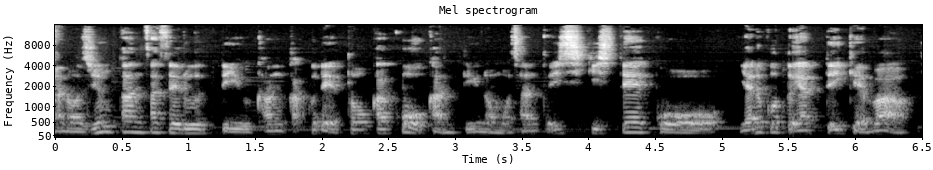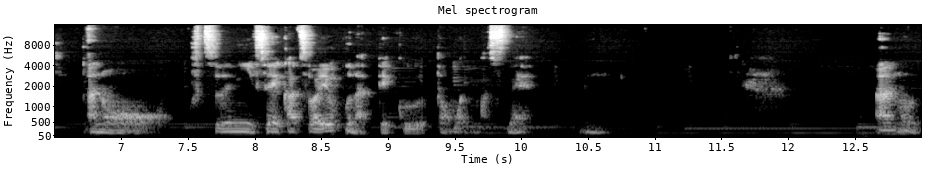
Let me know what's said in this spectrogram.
あの、循環させるっていう感覚で、10日交換っていうのもちゃんと意識して、こう、やることやっていけば、あの、普通に生活は良くなっていくと思いますね。うん。あの、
